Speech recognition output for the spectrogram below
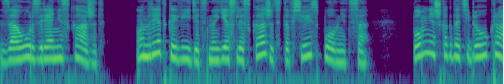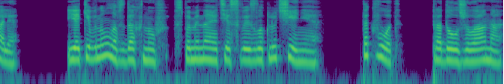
«Заур зря не скажет. Он редко видит, но если скажет, то все исполнится. Помнишь, когда тебя украли?» Я кивнула, вздохнув, вспоминая те свои злоключения. «Так вот», — продолжила она,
